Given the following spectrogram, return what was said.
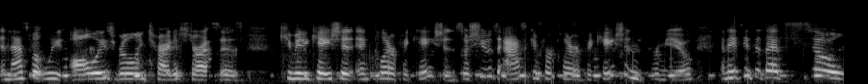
and that's what we always really try to stress is communication and clarification. So she was asking for clarification from you, and I think that that's so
